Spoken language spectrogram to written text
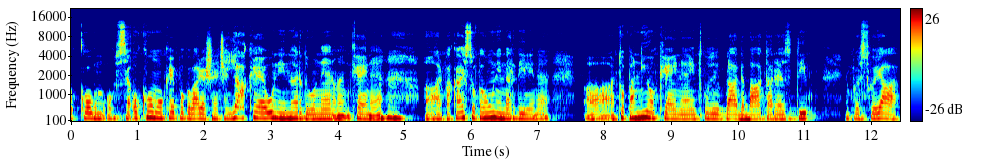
o, kom, o, se o komu kaj pogovarjaš in reče, ja, kaj je uni naredil, ne, ne vem, kaj ne. Uh, ali pa kaj so pa uni naredili, ne. Uh, to pa ni ok, ne. In tako je bila debata, res deep. In poisko, ja,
